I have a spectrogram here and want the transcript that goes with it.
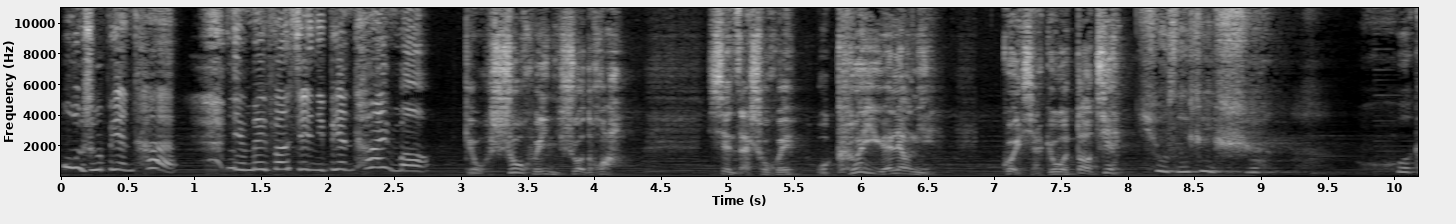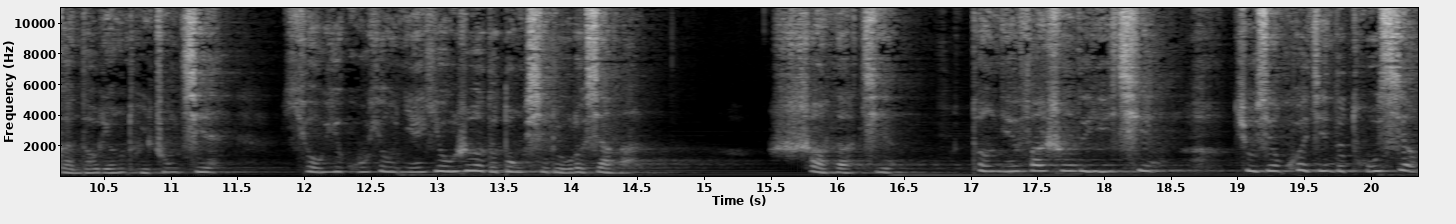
我说变态，你没发现你变态吗？给我收回你说的话，现在收回，我可以原谅你。跪下，给我道歉。就在这时。我感到两腿中间有一股又黏又热的东西流了下来，刹那间，当年发生的一切就像快进的图像，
